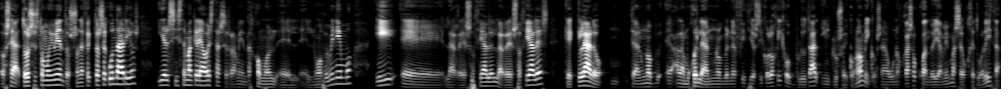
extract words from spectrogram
o sea, todos estos movimientos son efectos secundarios y el sistema ha creado estas herramientas como el, nuevo feminismo y eh, las redes sociales, las redes sociales que claro, te dan a la mujer le dan unos beneficios psicológicos brutal, incluso económicos en algunos casos cuando ella misma se objetualiza,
